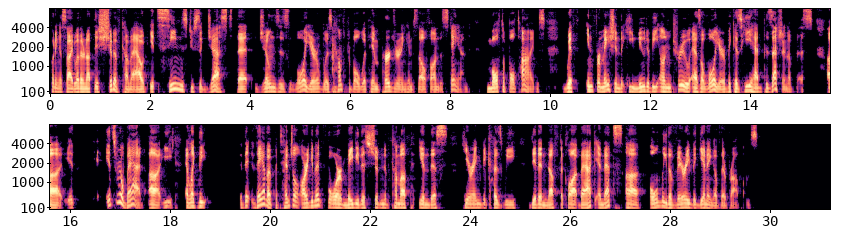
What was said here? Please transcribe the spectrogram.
putting aside whether or not this should have come out, it seems to suggest that Jones's lawyer was comfortable with him perjuring himself on the stand multiple times with information that he knew to be untrue as a lawyer because he had possession of this. Uh, it it's real bad. Uh, he, and like the they, have a potential argument for maybe this shouldn't have come up in this hearing because we did enough to claw it back, and that's uh, only the very beginning of their problems.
